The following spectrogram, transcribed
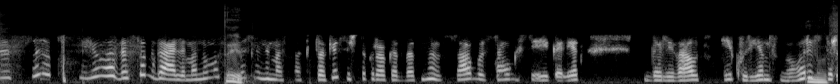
Visip, jo, visip galima. Nu, mūsų misinimas tokius iš tikrųjų, kad, bet, nu, saugus, saugusieji galėtų dalyvauti tie, kuriems noris nu, ir,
